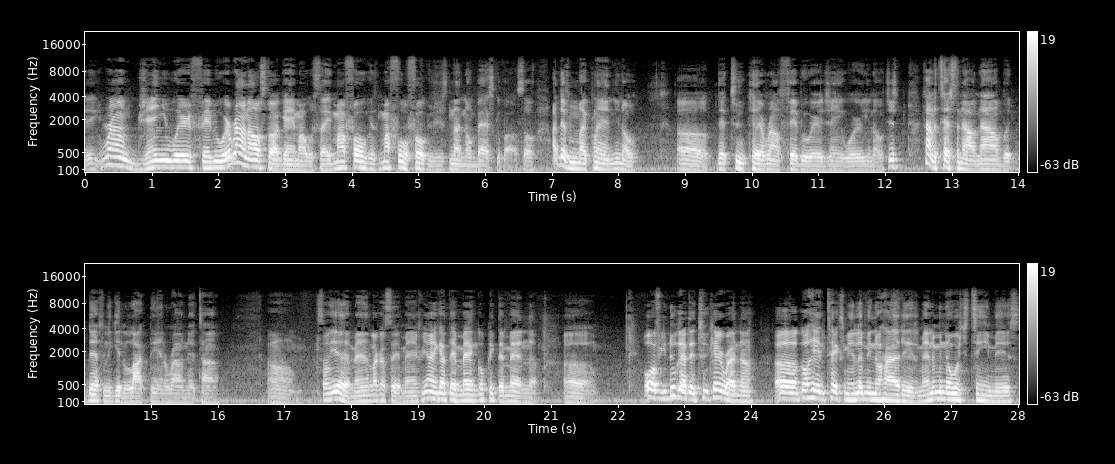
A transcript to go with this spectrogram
around January, February, around All Star game, I would say my focus, my full focus is nothing on basketball. So I definitely like playing, you know, uh, that 2K around February, January. You know, just kind of testing out now, but definitely getting locked in around that time. Um, so yeah, man. Like I said, man, if you ain't got that Madden, go pick that Madden up. Uh, or if you do got that 2K right now, uh, go ahead and text me and let me know how it is, man. Let me know what your team is,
